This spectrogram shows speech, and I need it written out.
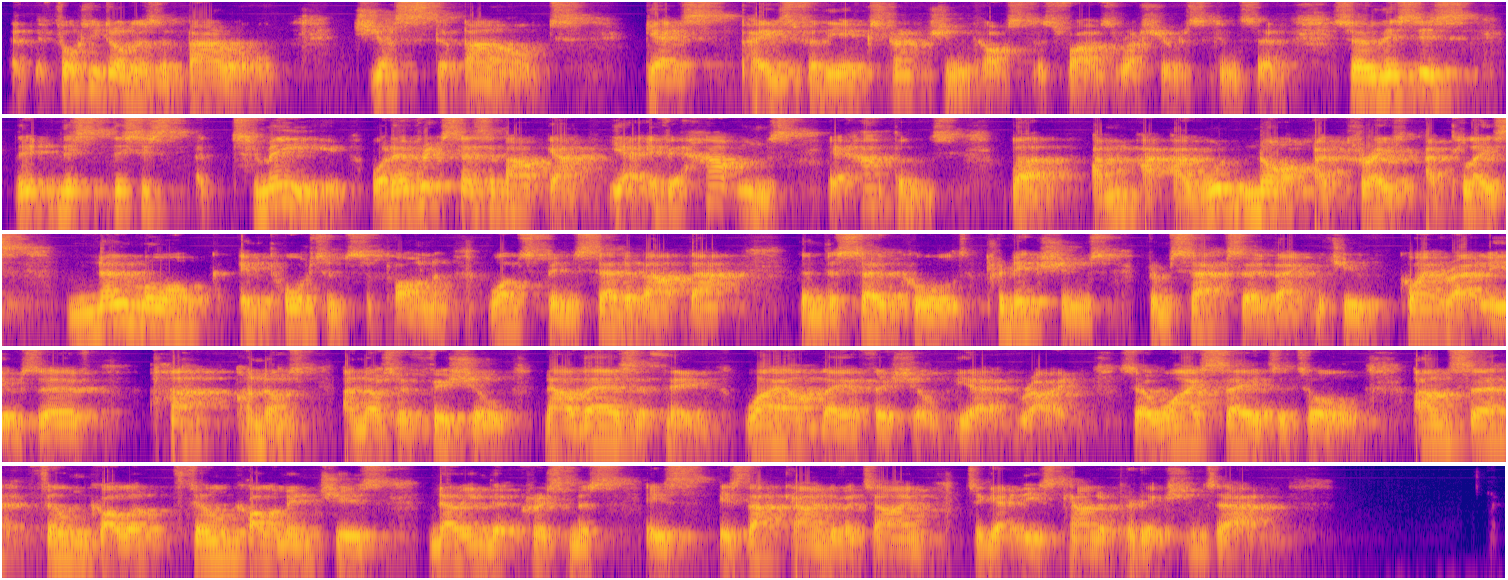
$40 a barrel just about gets pays for the extraction cost as far as Russia is concerned. So this is this this is to me whatever it says about gas. Yeah, if it happens, it happens. But um, I, I, would not. I place I place no more importance upon what's been said about that than the so-called predictions from Saxo Bank, which you quite rightly observe are not are not official. Now there's a thing. Why aren't they official? Yeah, right. So why say it at all? Answer film column Phil column inches, knowing that Christmas is is that kind of a time to get these kind of predictions out.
